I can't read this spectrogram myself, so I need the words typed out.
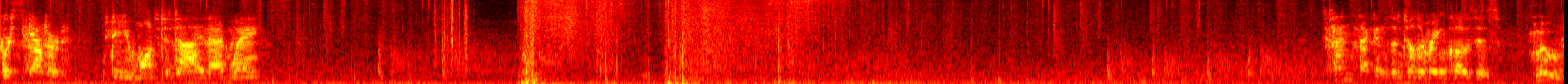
We're scattered. Do you want to die that way? Ten seconds until the ring closes. Move.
